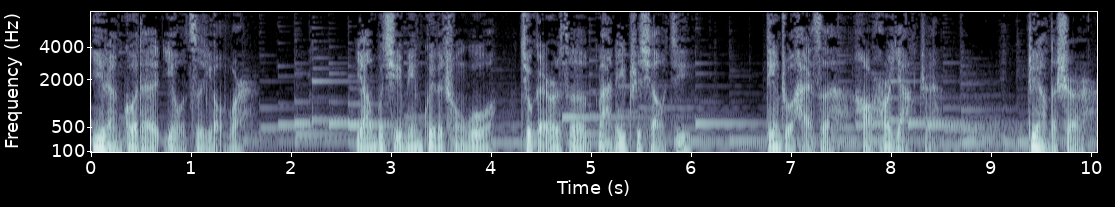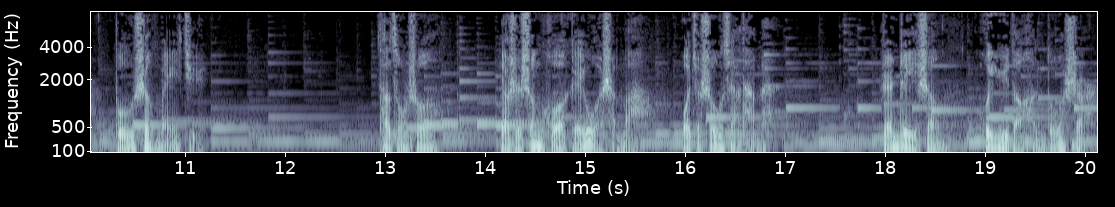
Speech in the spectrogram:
依然过得有滋有味儿。养不起名贵的宠物，就给儿子买了一只小鸡，叮嘱孩子好好养着。这样的事儿不胜枚举。他总说：“要是生活给我什么，我就收下他们。”人这一生会遇到很多事儿，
